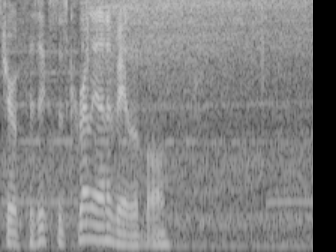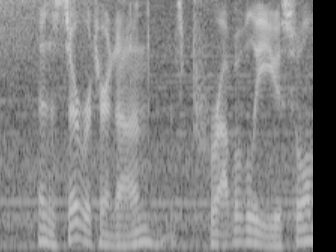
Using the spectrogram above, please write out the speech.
Astrophysics is currently unavailable. There's a server turned on. It's probably useful.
